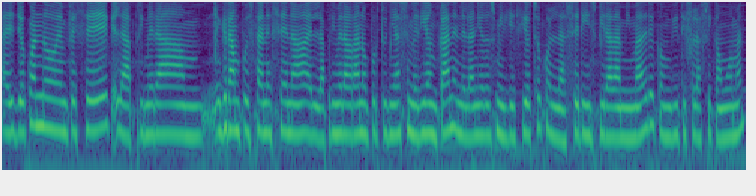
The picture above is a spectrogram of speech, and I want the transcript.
Eh, Yo cuando empecé la primera mm, gran puesta en escena, la primera gran oportunidad se me dio en Cannes en el año 2018 con la serie inspirada en mi madre, con Beautiful African Woman,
